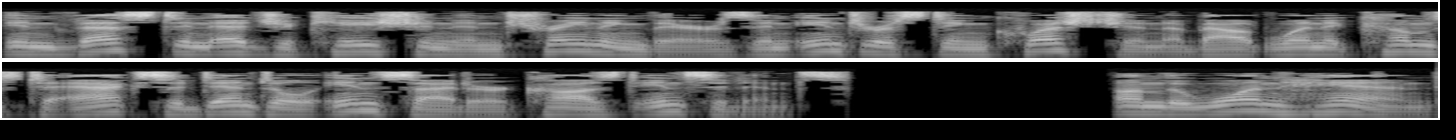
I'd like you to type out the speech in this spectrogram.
Invest in education and training. There's an interesting question about when it comes to accidental insider caused incidents. On the one hand,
